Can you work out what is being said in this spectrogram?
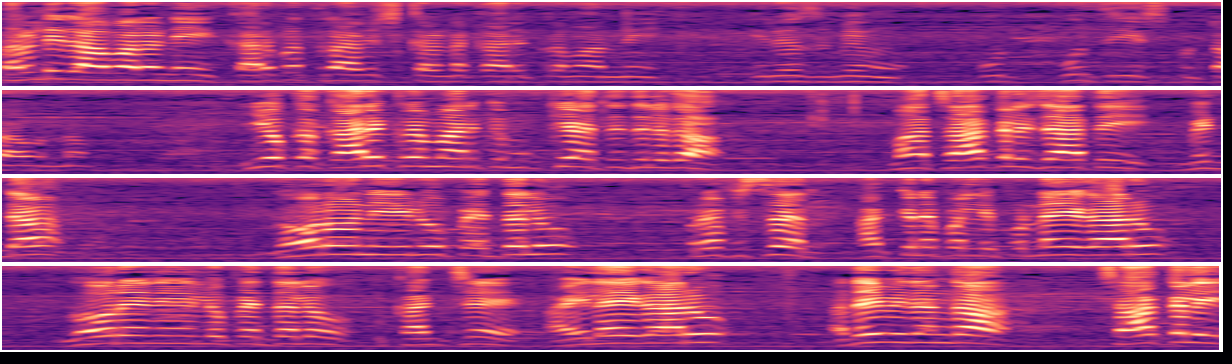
తరలి రావాలని కరపత్ర ఆవిష్కరణ కార్యక్రమాన్ని ఈరోజు మేము పూర్తి చేసుకుంటా ఉన్నాం. ఈ యొక్క కార్యక్రమానికి ముఖ్య అతిథులుగా మా చాకలి జాతి బిడ్డ గౌరవనీయులు పెద్దలు ప్రొఫెసర్ అక్కినపల్లి పున్నయ్య గారు గౌరవనీయులు పెద్దలు కంచె ఐలయ్య గారు అదేవిధంగా చాకలి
